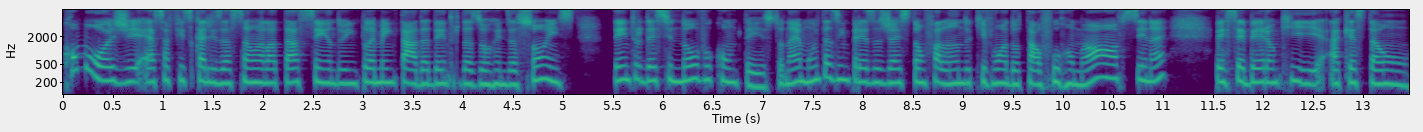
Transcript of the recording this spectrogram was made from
como hoje essa fiscalização ela está sendo implementada dentro das organizações dentro desse novo contexto, né? Muitas empresas já estão falando que vão adotar o full home office, né? Perceberam que a questão,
